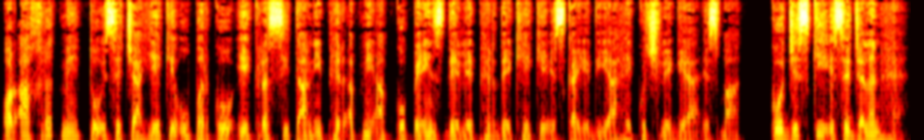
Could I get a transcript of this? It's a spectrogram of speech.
اور آخرت میں تو اسے چاہیے کہ اوپر کو ایک رسی تانی پھر اپنی اپ کو پینس دے لے پھر دیکھے کہ اس کا یہ دیا ہے کچھ لے گیا اس بات کو جس کی اسے جلن ہے۔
